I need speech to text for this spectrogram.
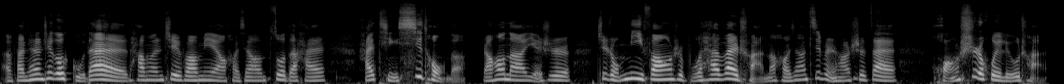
呃，反正这个古代他们这方面好像做的还还挺系统的，然后呢，也是这种秘方是不太外传的，好像基本上是在皇室会流传。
